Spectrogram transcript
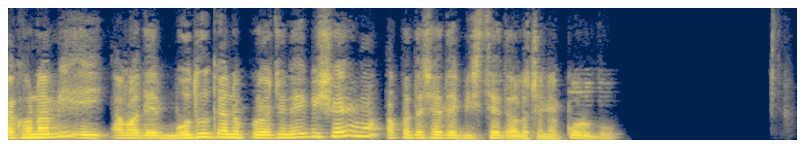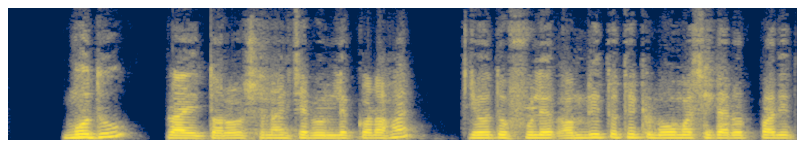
এখন আমি এই আমাদের মধু কেন প্রয়োজন এই বিষয়ে আপনাদের সাথে বিস্তারিত আলোচনা করব। মধু প্রায় তরল সোনা হিসেবে উল্লেখ করা হয়। যেহেতু ফুলের অমৃত থেকে মৌমাছি দ্বারা উৎপাদিত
